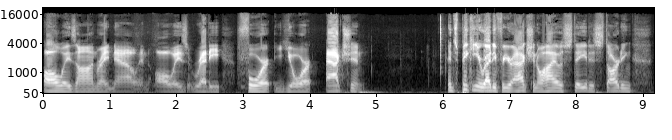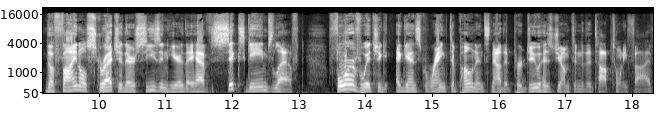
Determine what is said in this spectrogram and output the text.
always on right now and always ready for your action. And speaking of ready for your action, Ohio State is starting the final stretch of their season here. They have six games left, four of which against ranked opponents now that Purdue has jumped into the top 25,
